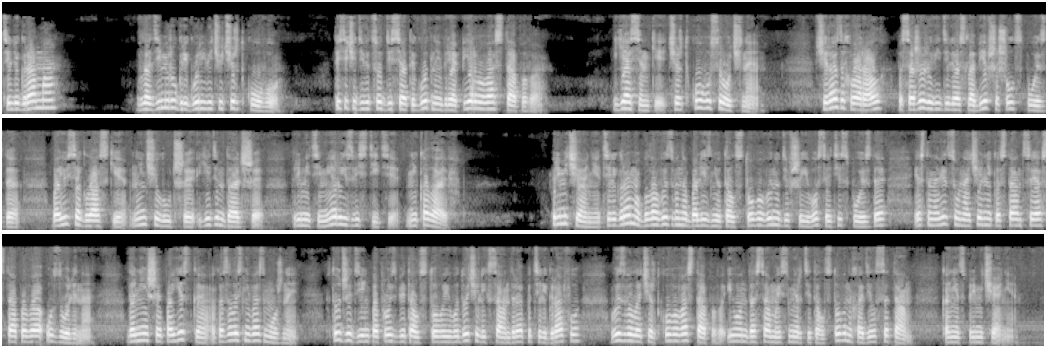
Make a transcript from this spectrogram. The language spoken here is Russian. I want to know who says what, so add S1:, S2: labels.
S1: Телеграмма Владимиру Григорьевичу Черткову. 1910 год, ноября 1 Остапова. Ясенки. Черткову срочное. Вчера захворал, пассажиры видели ослабевший, шел с поезда. Боюсь огласки, нынче лучше, едем дальше. Примите меры, известите. Николаев. Примечание. Телеграмма была вызвана болезнью Толстого, вынудившей его сойти с поезда и остановиться у начальника станции Остапова Озолина. Дальнейшая поездка оказалась невозможной. В тот же день по просьбе Толстого его дочь Александра по телеграфу вызвала Черткова в Остапова, и он до самой смерти Толстого находился там. Конец примечания.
